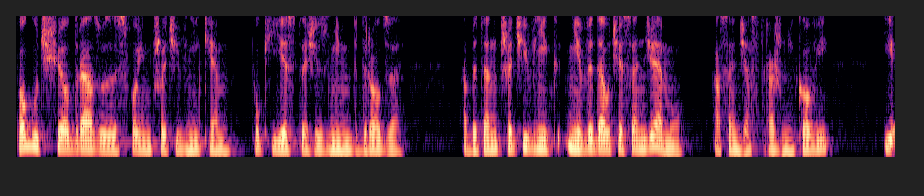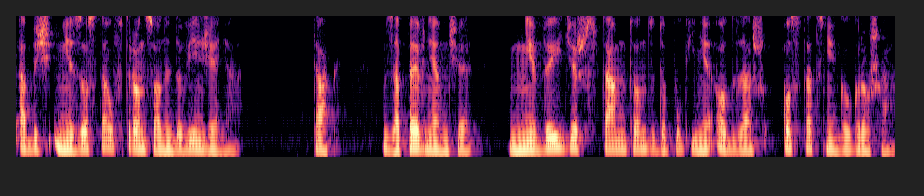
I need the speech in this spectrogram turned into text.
Pogódź się od razu ze swoim przeciwnikiem, póki jesteś z nim w drodze, aby ten przeciwnik nie wydał cię sędziemu, a sędzia strażnikowi, i abyś nie został wtrącony do więzienia. Tak, zapewniam cię, nie wyjdziesz stamtąd, dopóki nie oddasz ostatniego grosza.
